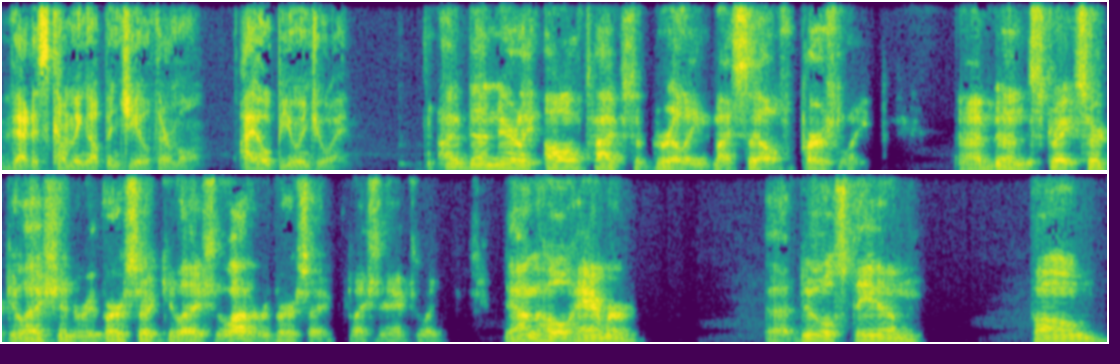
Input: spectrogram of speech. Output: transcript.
that is coming up in geothermal. I hope you enjoy. I've done nearly all types of drilling myself personally. I've done straight circulation, reverse circulation, a lot of reverse circulation actually, down the hole hammer, uh, dual stem, foam,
